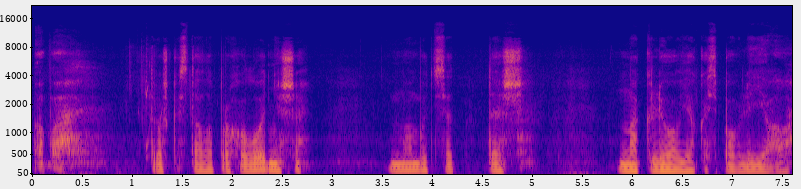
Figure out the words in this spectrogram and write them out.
Опа, трошки стало прохолодніше. Мабуть, це теж на кльов якось повлияло.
